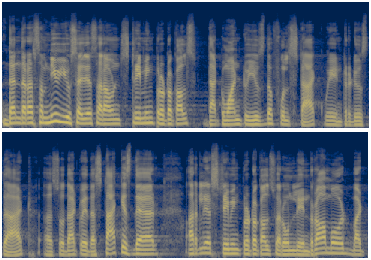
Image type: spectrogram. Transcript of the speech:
Then there are some new usages around streaming protocols that want to use the full stack. We introduced that. Uh, so that way the stack is there. Earlier streaming protocols were only in raw mode, but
